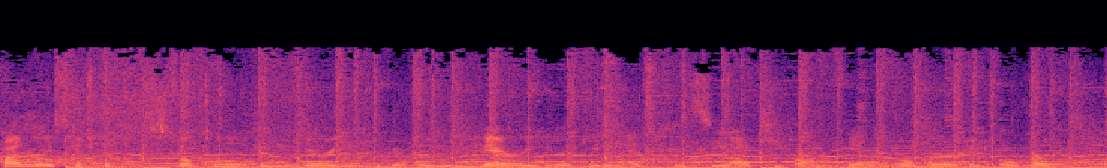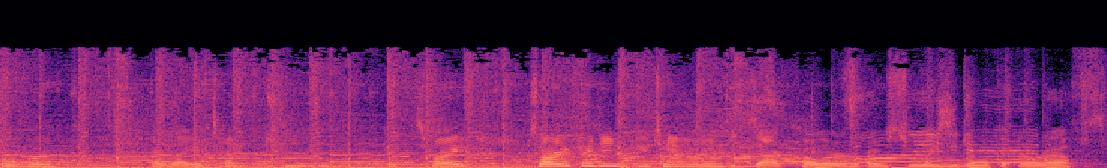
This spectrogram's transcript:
by the way, Sketchbook fill tool can be very, very, very irritating. As you can see, I keep on failing over and over and over as I attempt to get this right. Sorry if I didn't do Tamarin's exact color. I was too lazy to look at refs,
